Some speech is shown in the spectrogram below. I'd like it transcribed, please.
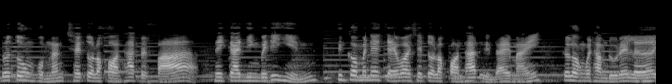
โดยตัวของผมนั้นใช้ตัวละครธาตุไฟฟ้า ในการยิงไปที่หิน ซึ่งก็ไม่แน่ใจว่าใช้ตัวละครธาตุอื่นได้ไหมก็ลองไปทำดูได้เลย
